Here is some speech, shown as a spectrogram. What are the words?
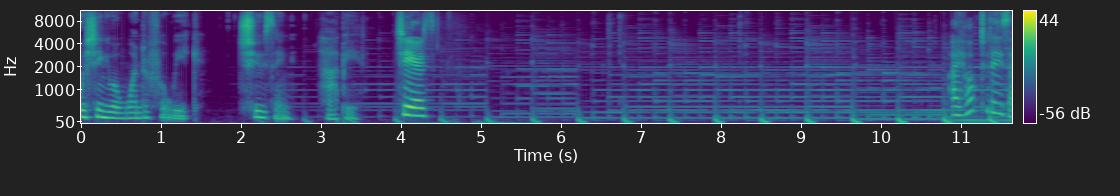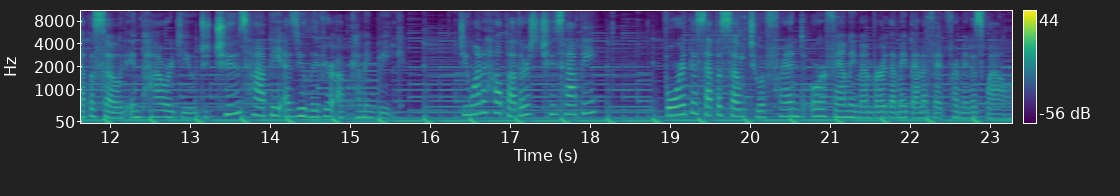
Wishing you a wonderful week, choosing happy. Cheers! I hope today's episode empowered you to choose happy as you live your upcoming week. Do you want to help others choose happy? Forward this episode to a friend or a family member that may benefit from it as well.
